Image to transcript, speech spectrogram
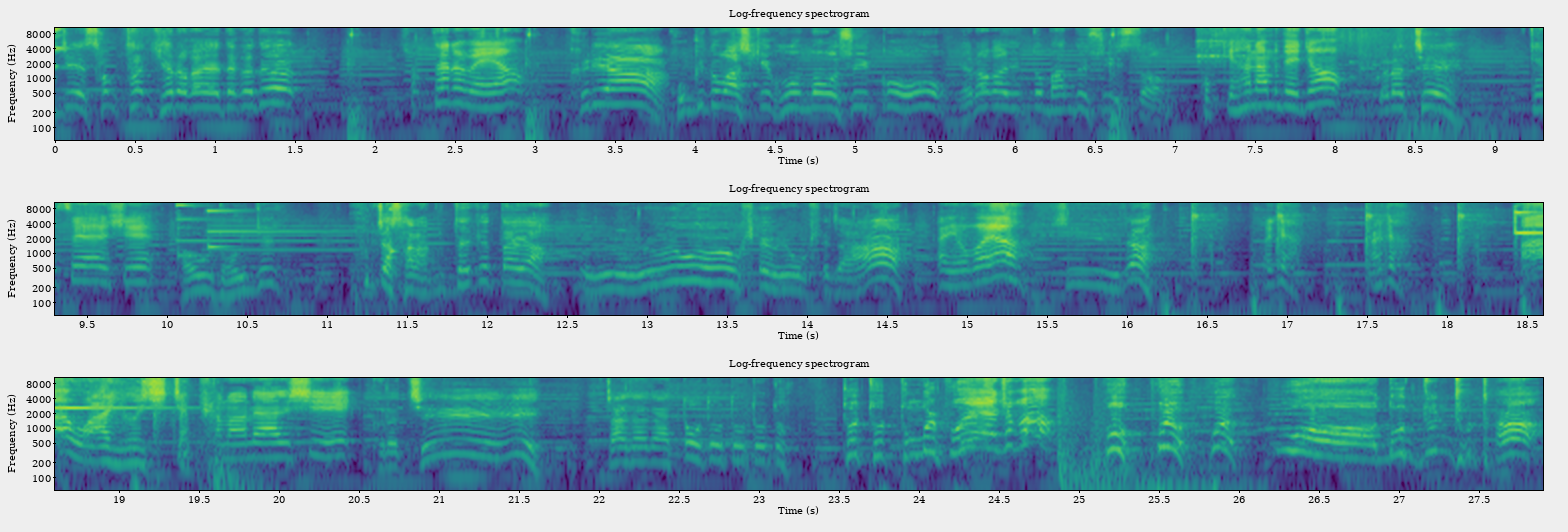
이제 석탄 캐러 가야 되거든. 석탄은 왜요? 그래야 고기도 맛있게 구워 먹을 수 있고 여러 가지 또 만들 수 있어. 곱게 하나면 되죠? 그렇지. 됐어요 아저씨. 아우 너 이제 혼자 살아도 되겠다 야. 요렇게 요렇게 자. 아 요거요? 시작. 가자 가자. 아와 이거 진짜 편하네 아저씨. 그렇지. 자자자 또 또 또 또또. 도, 도, 동물 보여요 저거? 어 보여 보여. 우와 너 눈 좋다.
